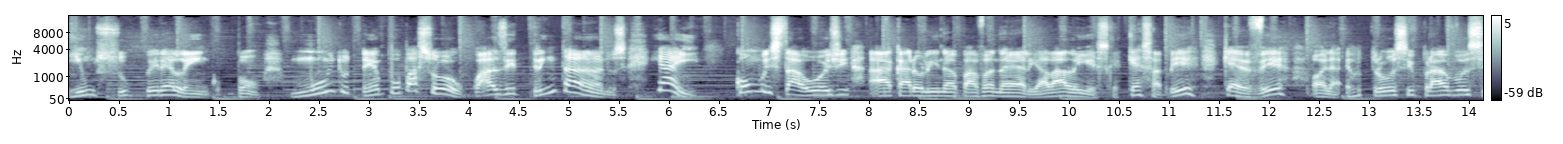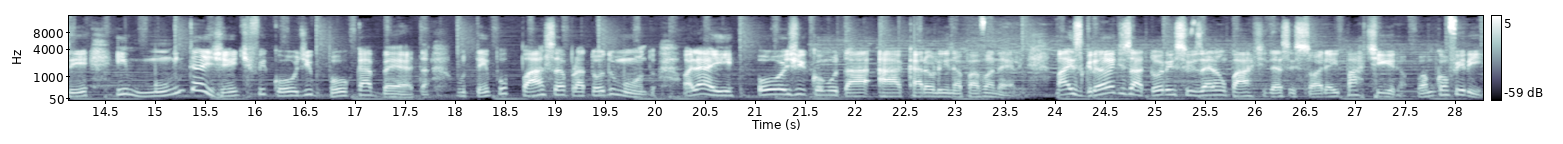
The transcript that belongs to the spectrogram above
e um super elenco. Bom, muito tempo tempo passou, quase 30 anos. E aí? Como está hoje a Carolina Pavanelli, a Lalesca? Quer saber? Quer ver? Olha, eu trouxe para você e muita gente ficou de boca aberta. O tempo passa para todo mundo. Olha aí, hoje como tá a Carolina Pavanelli. Mas grandes atores fizeram parte dessa história e partiram. Vamos conferir.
